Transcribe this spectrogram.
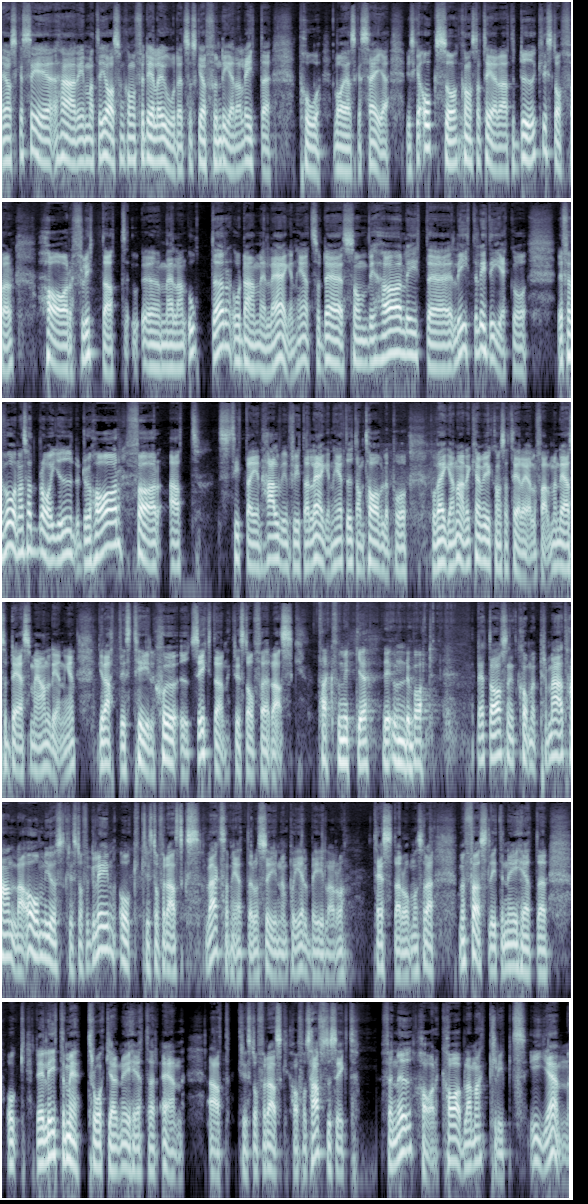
jag ska se här, i och med att det är jag som kommer fördela ordet, så ska jag fundera lite på vad jag ska säga. Vi ska också konstatera att du Kristoffer har flyttat eh, mellan orter och därmed lägenhet. Så det som vi hör lite, lite, lite eko. Det är förvånansvärt bra ljud du har för att sitta i en halvinflyttad lägenhet utan tavlor på, på väggarna. Det kan vi konstatera i alla fall. Men det är alltså det som är anledningen. Grattis till sjöutsikten Kristoffer Rask. Tack så mycket. Det är underbart. Detta avsnitt kommer primärt handla om just Kristoffer Gullin och Kristoffer Rasks verksamheter och synen på elbilar och testa dem och sådär. Men först lite nyheter. Och det är lite mer tråkigare nyheter än att Kristoffer Rask har fått havsutsikt. För nu har kablarna klippts igen.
